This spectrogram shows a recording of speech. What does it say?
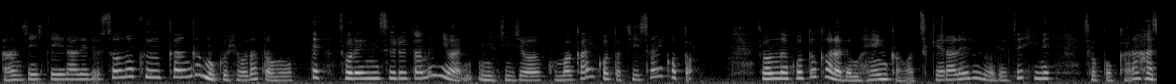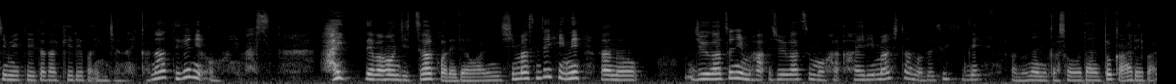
安心していられるその空間が目標だと思ってそれにするためには日常細かいこと小さいことそんなことからでも変化はつけられるので是非ねそこから始めていただければいいんじゃないかなというふうに思います。はいでは本日はこれで終わりにします。是非ねあの10月にも10月も入りましたので是非ねあの何か相談とかあれば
